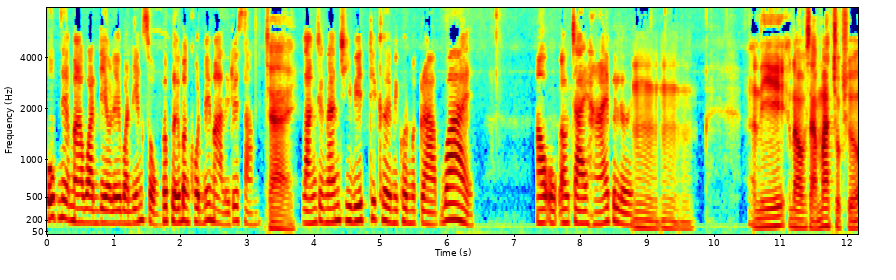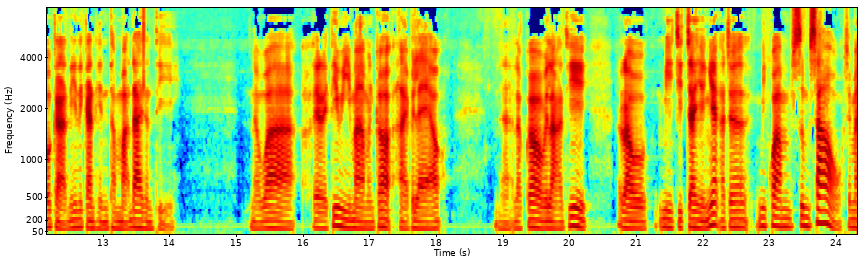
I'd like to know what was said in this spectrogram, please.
ปุ๊บเนี่ยมาวันเดียวเลยวันเลี้ยงส่งเพลอบางคนไม่มาเลยด้วยซ้ำใช่ หลังจากนั้นชีวิตที่เคยมีคนมากราบไหว้ เอาอกเอาใจหายไปเลย อืมอืม อันนี้เราสามารถฉกฉวยโอกาสนี้ในการเห็นธรรมะได้ทันทีนะว่าอะไรที่มีมามันก็หายไปแล้วนะแล้วก็เวลาที่เรามีจิตใจอย่างเงี้ยอาจจะมีความซึมเศร้าใช่ไหม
